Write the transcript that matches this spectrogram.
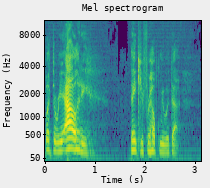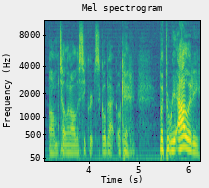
But the reality, thank you for helping me with that. I'm telling all the secrets. Go back. Okay. But the reality,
